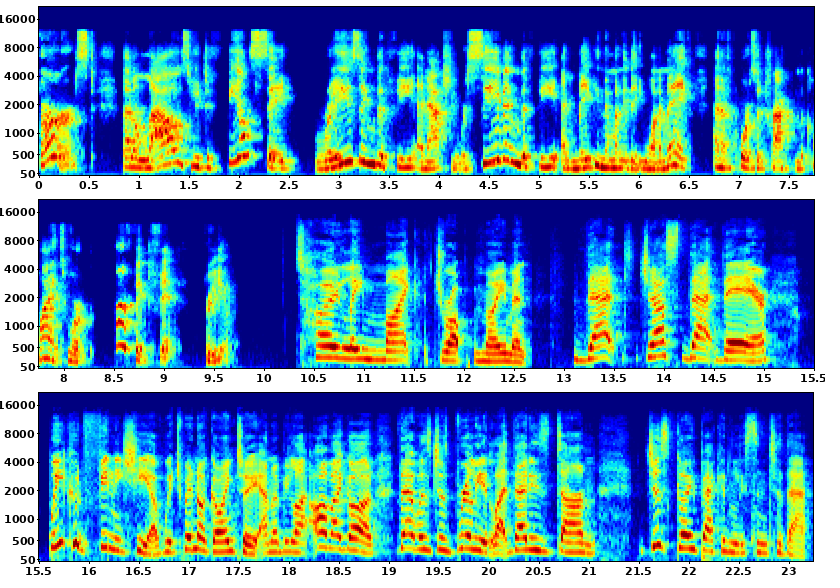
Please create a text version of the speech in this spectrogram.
first that allows you to feel safe raising the fee and actually receiving the fee and making the money that you want to make and of course attracting the clients who are perfect fit for you. Totally mic drop moment. That just that there we could finish here, which we're not going to, and I'd be like, oh my God, that was just brilliant. Like, that is done. Just go back and listen to that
